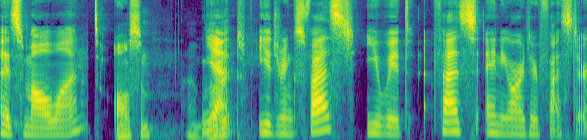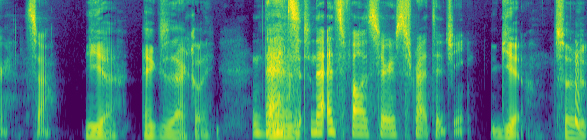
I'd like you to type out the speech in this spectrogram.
A small one. It's awesome. I love yeah, it. you drink fast, you eat fast, and you order faster. So Yeah, exactly. that's And- that's Foster's strategy. Yeah. So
